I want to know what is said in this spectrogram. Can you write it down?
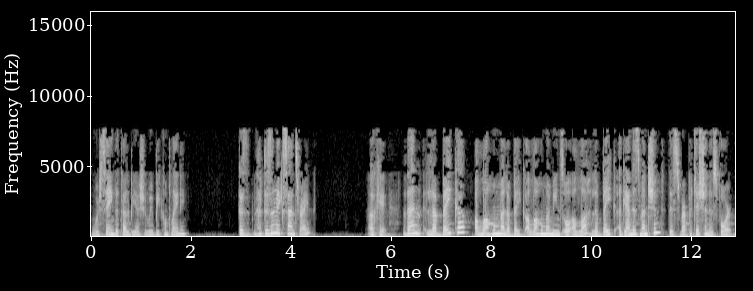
we're saying the talbiyah, should we be complaining? Because that doesn't make sense, right? Okay. Then labbaika, Allahumma labbaik. Allahumma means, oh Allah, labbaik again is mentioned. This repetition is for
